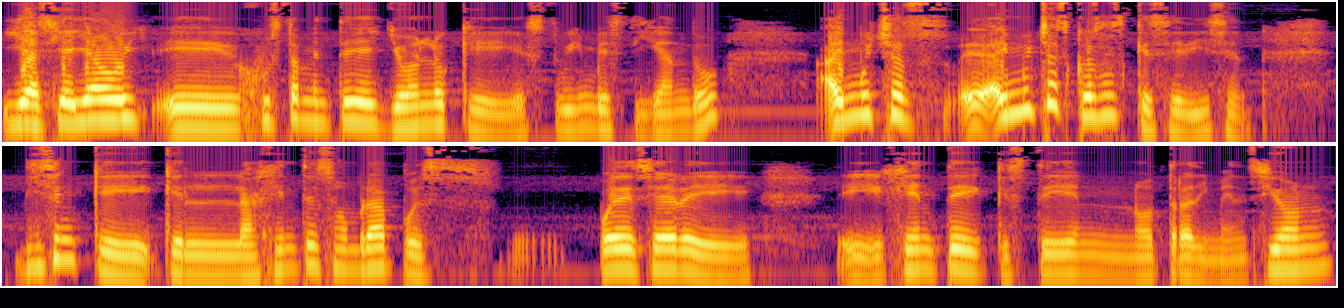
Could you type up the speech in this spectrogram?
Y hacia allá hoy, eh, justamente yo en lo que estuve investigando, hay muchas, eh, hay muchas cosas que se dicen. Dicen que, que la gente sombra, pues, puede ser eh, eh, gente que esté en otra dimensión,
